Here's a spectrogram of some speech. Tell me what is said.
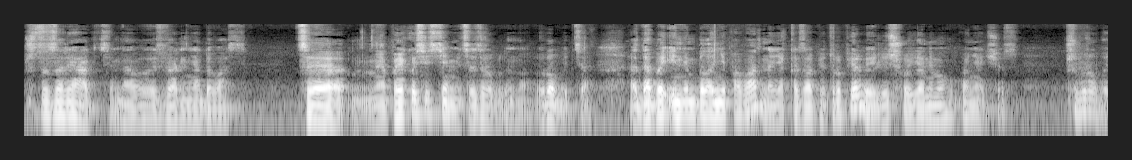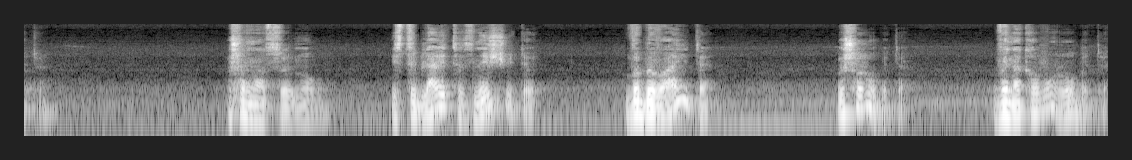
Що це за реакція на звернення до вас? Це по якій системі це зроблено, робиться? Даби і ним було неповадно, як казав Петро І, чи що, я не можу поняти зараз. Що ви робите? Що нас, ну, істрібляєте, знищуєте? Вибиваєте? Ви що робите? Ви на кого робите?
